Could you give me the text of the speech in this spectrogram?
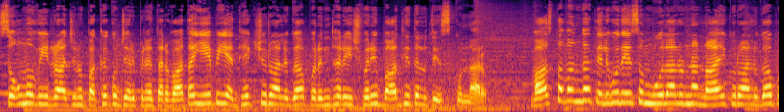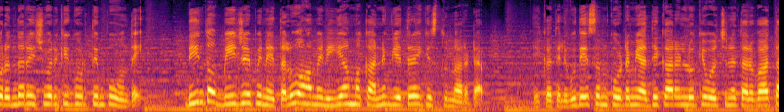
సోము వీర్రాజును పక్కకు జరిపిన తర్వాత ఏపీ అధ్యక్షురాలుగా పురంధరేశ్వరి బాధ్యతలు తీసుకున్నారు. వాస్తవంగా తెలుగుదేశం మూలాలున్న నాయకురాలుగా పురంధరేశ్వరికి గుర్తింపు ఉంది. దీంతో బీజేపీ నేతలు ఆమె నియామకాన్ని వ్యతిరేకిస్తున్నారట. ఇక తెలుగుదేశం కూటమి అధికారంలోకి వచ్చిన తర్వాత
